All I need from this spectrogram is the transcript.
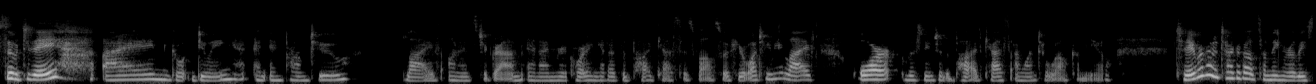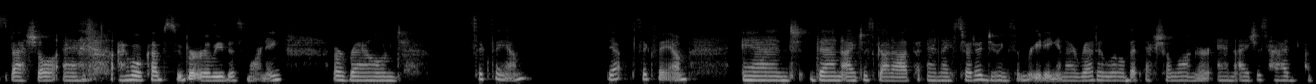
So today I'm go- doing an impromptu live on Instagram and I'm recording it as a podcast as well. So if you're watching me live or listening to the podcast, I want to welcome you. Today we're going to talk about something really special and I woke up super early this morning around 6 a.m. Yep, 6 a.m. And then I just got up and I started doing some reading and I read a little bit extra longer and I just had a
